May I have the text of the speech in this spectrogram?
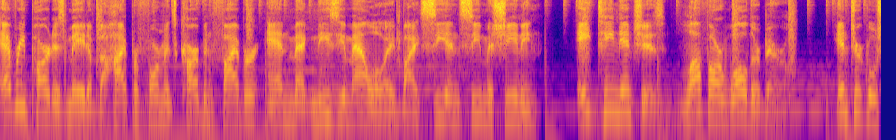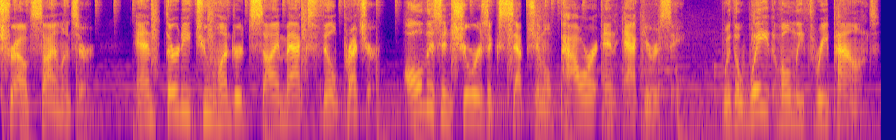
Every part is made of the high-performance carbon fiber and magnesium alloy by CNC Machining, 18 inches Lothar Walther barrel, integral shroud silencer, and 3200 psi max fill pressure. All this ensures exceptional power and accuracy. With a weight of only 3 pounds,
